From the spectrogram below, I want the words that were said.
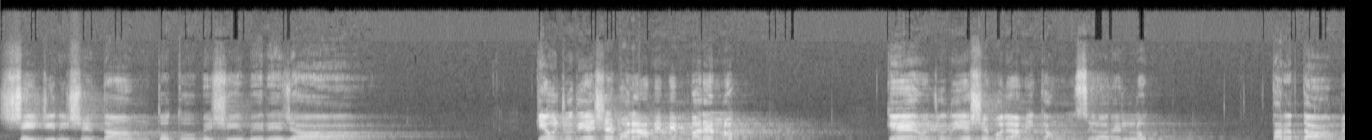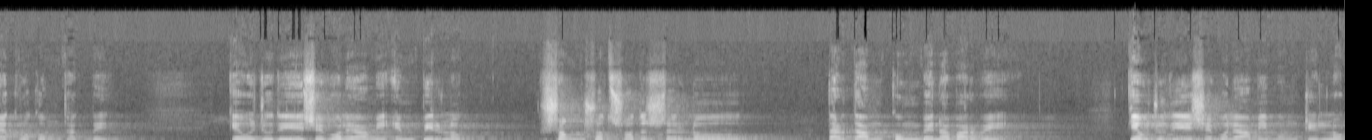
সেই জিনিসের দাম তত বেশি বেড়ে যায়। কেউ যদি এসে বলে, আমি মেম্বারের লোক। কেউ যদি এসে বলে, আমি কাউন্সিলরের লোক, তার দাম একরকম থাকবে। কেউ যদি এসে বলে, আমি এমপির লোক, সংসদ সদস্যের লোক, তার দাম কমবে না, বাড়বে। কেউ যদি এসে বলে, আমি মন্ত্রীর লোক,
